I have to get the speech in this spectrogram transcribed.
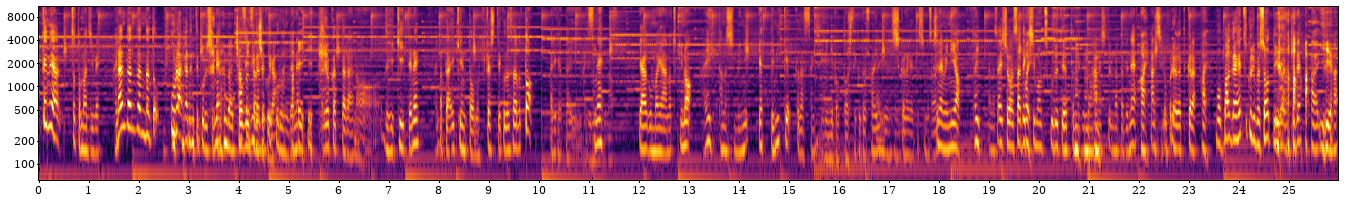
1回目はちょっと真面目、い。だんだんだんだんと裏が出てくるしね。だんだん遊び色がが出てくるんでね。はい。よかったらあのぜひ聞いてね。はい。また意見等も聞かせてくださるとありがたいですね。ヤーグマヤーの時のはい。楽しみにやってみてください。趣味に没頭してくださ。はいい、よろしくお願いいたします。はいちなみによ、はい。あの最初はさ歴史も作るとやったんだけど、話してる中でね、はい話が盛り上がってからはい。もう番外編作りましょうって言われてね、いや、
